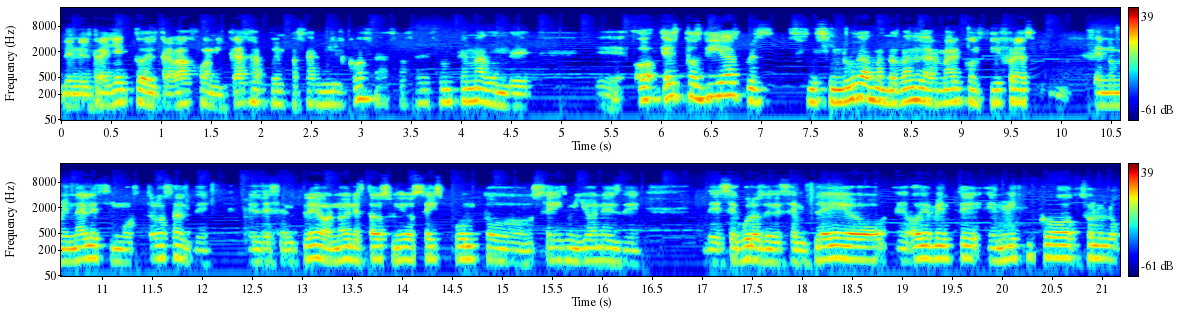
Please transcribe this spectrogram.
en el trayecto del trabajo a mi casa pueden pasar mil cosas. O sea, es un tema donde eh, estos días, pues sin, sin, duda nos van a alarmar con cifras fenomenales y monstruosas de el desempleo, ¿no? En Estados Unidos 6.6 millones de, de, seguros de desempleo. Eh, obviamente en México solo lo,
